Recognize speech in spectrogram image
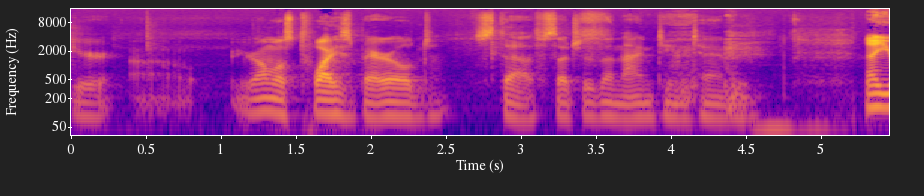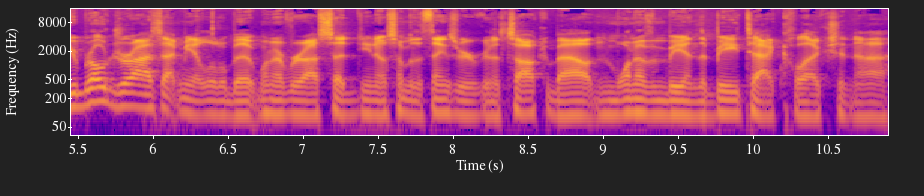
your uh, your almost twice barreled stuff, such as the 1910. Now you rolled your eyes at me a little bit whenever I said you know some of the things we were going to talk about, and one of them being the BTAC collection. Uh,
